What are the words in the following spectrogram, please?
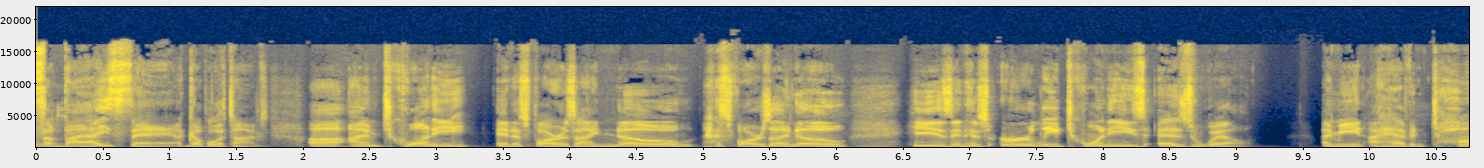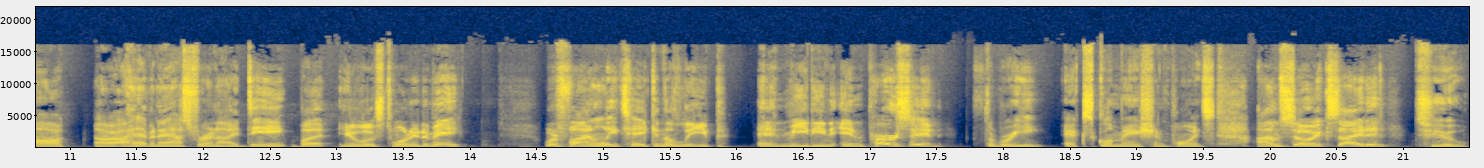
spicy a couple of times. Uh, I'm 20, and as far as I know, as far as I know, he is in his early 20s as well. I mean, I haven't talked, uh, I haven't asked for an ID, but he looks 20 to me. We're finally taking the leap and meeting in person. Three exclamation points. I'm so excited. Two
